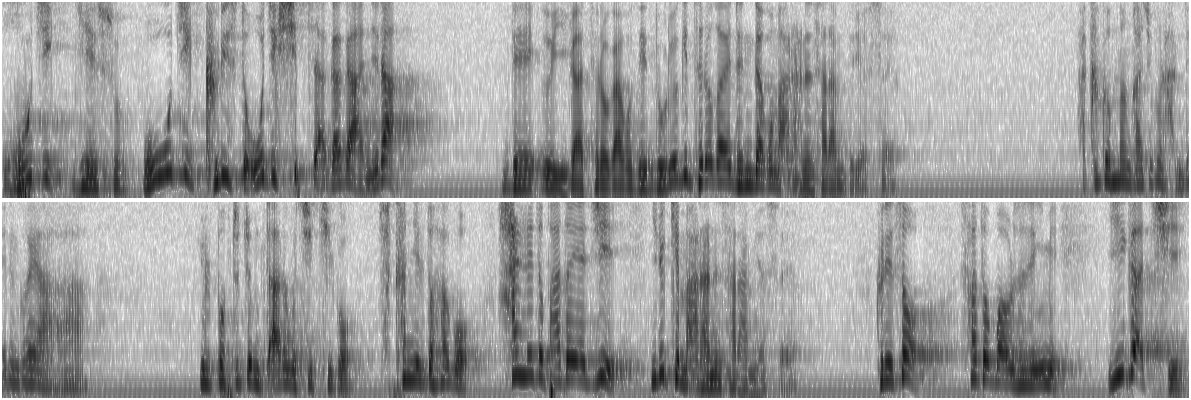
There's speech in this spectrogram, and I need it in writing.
오직 예수, 오직 그리스도, 오직 십자가가 아니라 내 의가 들어가고 내 노력이 들어가야 된다고 말하는 사람들이었어요. 아, 그것만 가지고는 안 되는 거야. 율법도 좀 따르고 지키고 착한 일도 하고 할례도 받아야지 이렇게 말하는 사람이었어요. 그래서 사도 바울 선생님이 이같이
